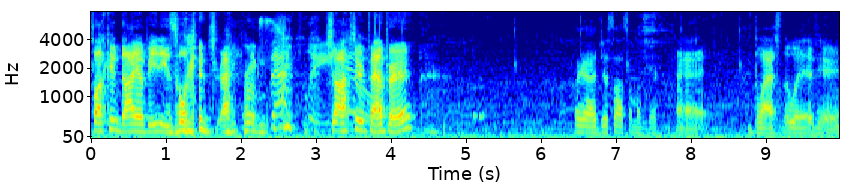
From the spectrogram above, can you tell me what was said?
fucking diabetes we'll contract from Exactly. Dr. Ew. Pepper. Okay, I just saw someone here. Alright. Blast the wave here.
